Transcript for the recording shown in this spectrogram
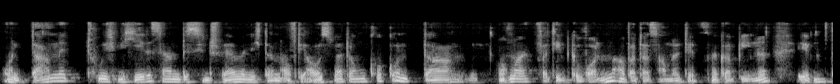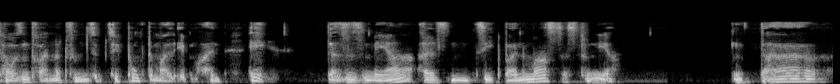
Und damit tue ich mich jedes Jahr ein bisschen schwer, wenn ich dann auf die Auswertungen gucke und da nochmal verdient gewonnen, aber da sammelt jetzt eine Kabine eben 1375 Punkte mal eben ein. Hey, das ist mehr als ein Sieg bei einem Masters-Turnier. Und da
